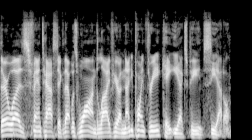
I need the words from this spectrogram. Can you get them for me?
there was fantastic. That was Wand live here on 90.3 KEXP Seattle.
